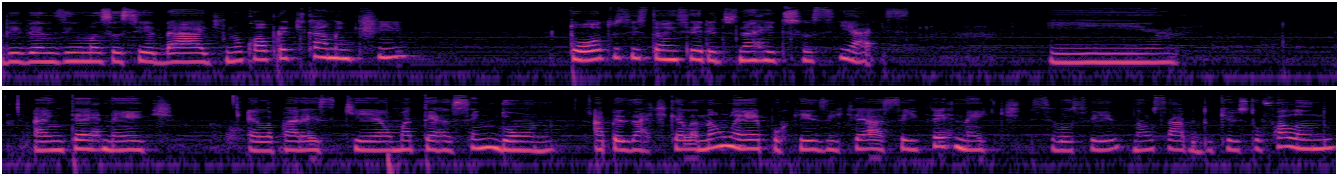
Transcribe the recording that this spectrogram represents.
vivemos em uma sociedade no qual praticamente todos estão inseridos nas redes sociais. E a internet, ela parece que é uma terra sem dono, apesar de que ela não é, porque existe a SaferNet. Se você não sabe do que eu estou falando,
